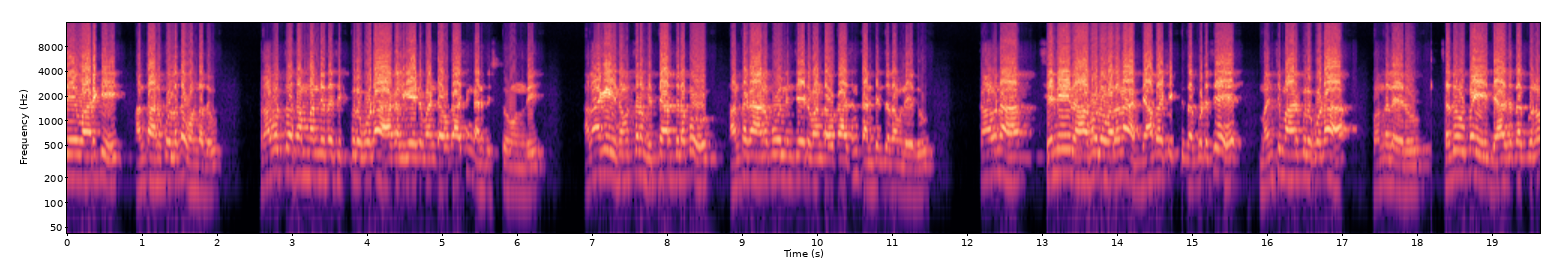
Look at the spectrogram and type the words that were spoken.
చేయ వారికి అంత అనుకూలత ఉండదు. ప్రభుత్వ సంబంధిత చిక్కులు కూడా కలిగేటువంటి అవకాశం కనిపిస్తూ ఉంది. అలాగే ఈ సంవత్సరం విద్యార్థులకు అంతగా అనుకూలించేటువంటి అవకాశం కనిపించడం లేదు. కావున శని రాహుల వలన జ్ఞాపకశక్తి తగ్గుటచే మంచి మార్కులు కూడా పొందలేరు. చదువుపై ధ్యాస తగ్గును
